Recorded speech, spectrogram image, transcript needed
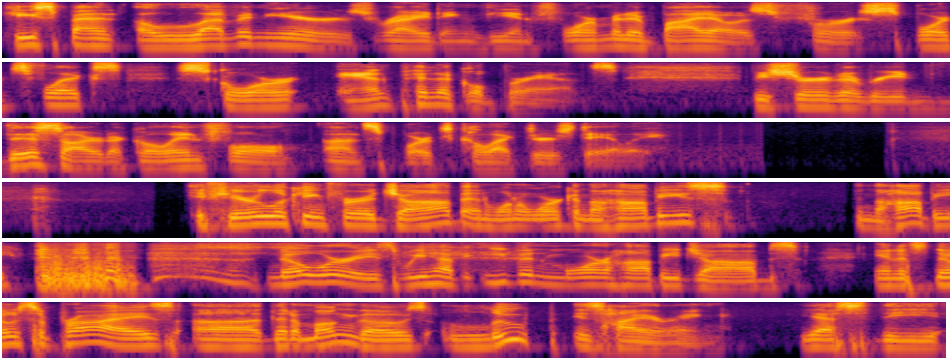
He spent 11 years writing the informative bios for Sportflics, Score, and Pinnacle brands. Be sure to read this article in full on Sports Collectors Daily. If you're looking for a job and want to work in the hobbies, in the hobby, no worries. We have even more hobby jobs, and it's no surprise uh, that among those, Loop is hiring. Yes, the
